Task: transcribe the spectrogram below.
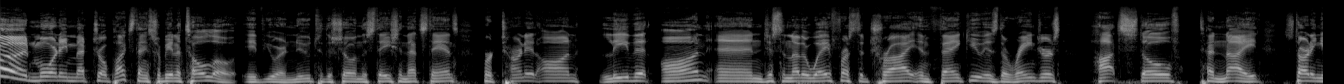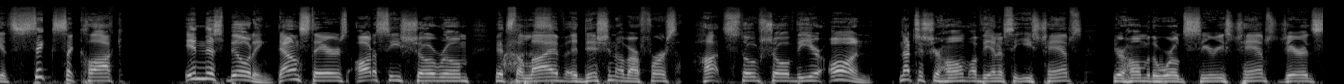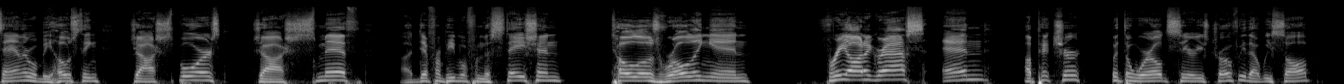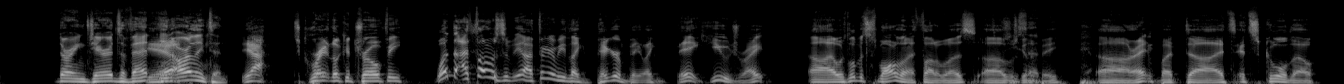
Good morning, Metroplex. Thanks for being a Tolo. If you are new to the show and the station, that stands for Turn It On, Leave It On. And just another way for us to try and thank you is the Rangers Hot Stove tonight, starting at 6 o'clock in this building, downstairs, Audacy Showroom. It's the live edition of our first Hot Stove show of the year on not just your home of the NFC East champs, your home of the World Series champs. Jared Sandler will be hosting Josh Spores, Josh Smith, uh, different people from the station. Tolo's rolling in, free autographs, and a picture with the World Series trophy that we saw during Jared's event in Arlington. Yeah, it's a great looking trophy. What I thought it was, yeah, I figured it'd be like bigger, big, like big, huge, right? Uh, it was a little bit smaller than I thought it was. Uh, it was going to be. Uh, all right, but uh, it's it's cool though.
